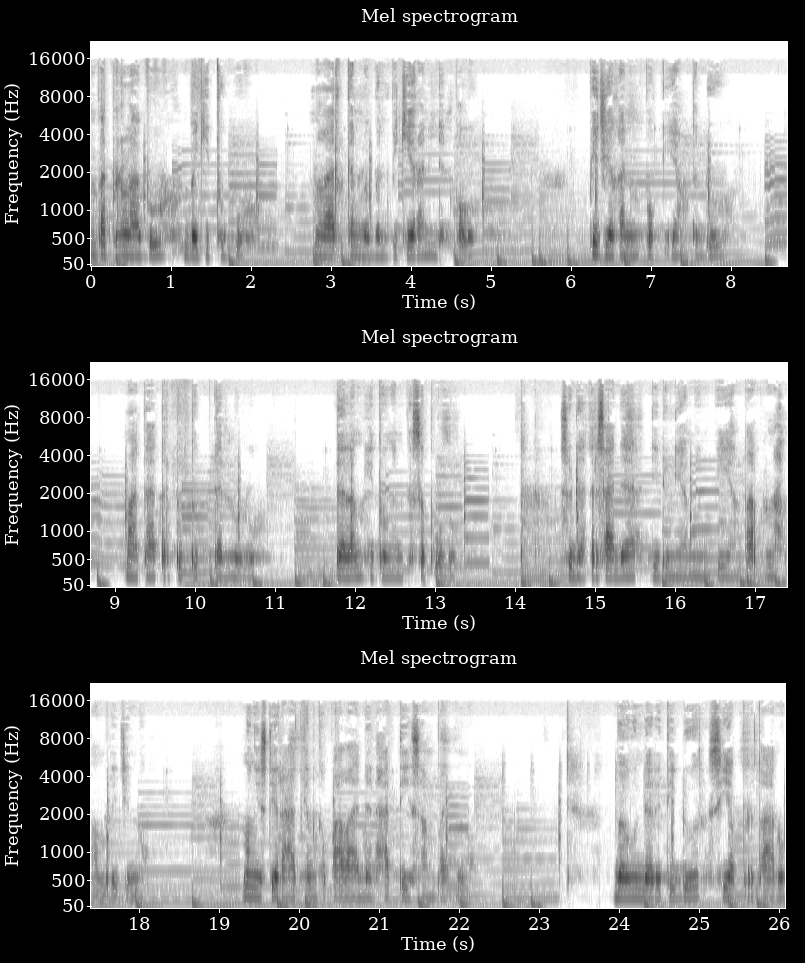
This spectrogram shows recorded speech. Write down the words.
Tempat berlabuh bagi tubuh, melarutkan beban pikiran dan peluh. Pijakan empuk yang teduh, mata tertutup dan luluh. Dalam hitungan ke sepuluh, sudah tersadar di dunia mimpi yang tak pernah memberi jenuh, mengistirahatkan kepala dan hati sampai penuh. Bangun dari tidur, siap bertaruh.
